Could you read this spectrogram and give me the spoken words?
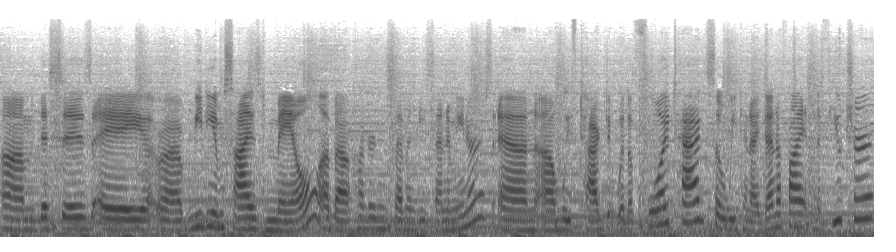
Um, this is a uh, medium-sized male, about 170 centimeters, and um, we've tagged it with a Floy tag so we can identify it in the future.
